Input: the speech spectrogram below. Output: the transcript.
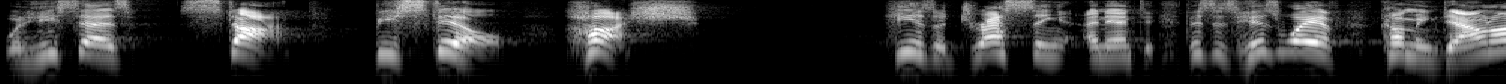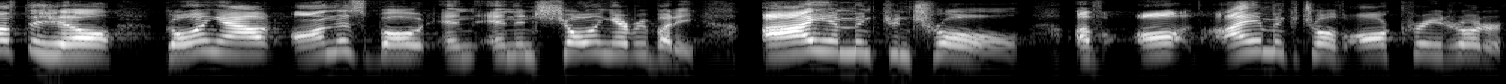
When he says, stop, be still, hush, he is addressing an entity. This is his way of coming down off the hill, going out on this boat, and, and then showing everybody, I am in control of all, I am in control of all created order.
